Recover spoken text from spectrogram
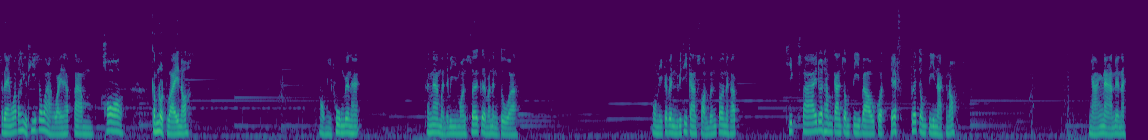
แสดงว่าต้องอยู่ที่สว่างไว้นะครับ ตามข้อกำหนดไว้เนาะ อ๋อมีพุ่งด้วยนะฮะ ข้างหน้าเหมือนจะมีมอนสเตอร์เกิดมาหนึ่งตัว ตรงนี้ก็เป็นวิธีการสอนเบื้องต้นนะครับ คลิกซ้ายด้วยทำการโจมตีเบากด F เพื่อโจมตีหนักเนาะง้างนานด้วยนะ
